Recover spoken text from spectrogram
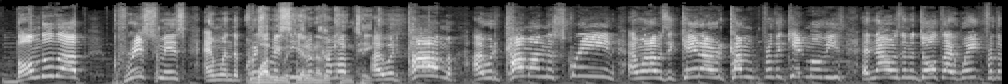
bundled up christmas and when the christmas with scenes would come king up take. i would come i would come on the screen and when i was a kid i would come for the kid movies and now as an adult i wait for the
